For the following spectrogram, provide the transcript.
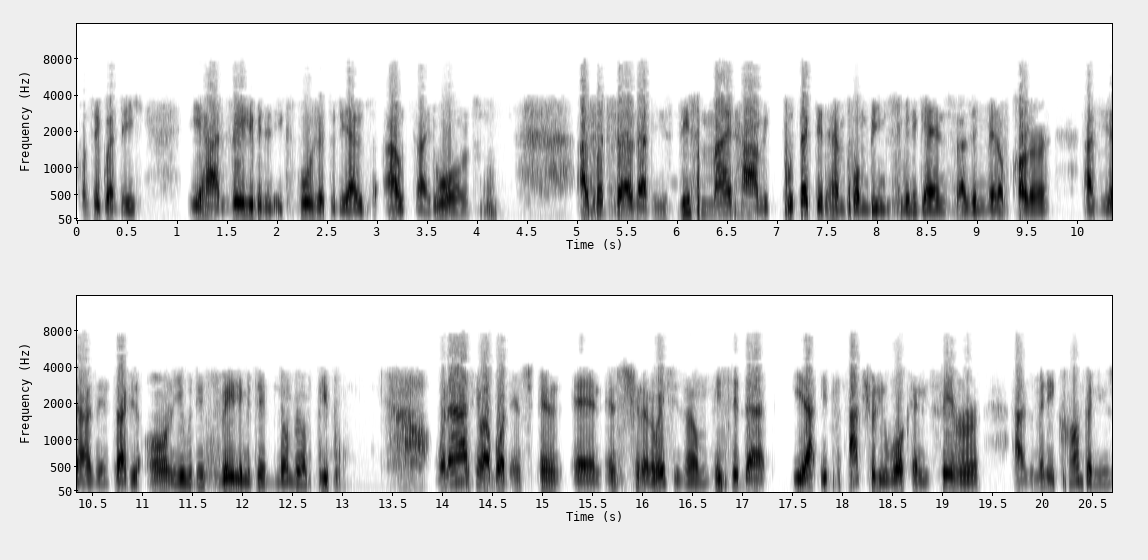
Consequently, he had very limited exposure to the out, outside world. Alfred felt that his, this might have protected him from being discriminated against as a man of color, as he has interacted only with a very limited number of people. When I asked him about in, in, in institutional racism, he said that yeah, it's actually works in his favor as many companies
